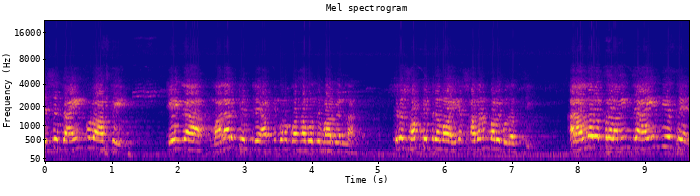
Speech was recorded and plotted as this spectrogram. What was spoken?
দেশের যে আইনগুলো আছে, এইটা মানার ক্ষেত্রে আপনি কোনো কথা বলতে পারবেন না। সেটা সব ক্ষেত্রে নয়, এটা সাধারণভাবে বোঝাচ্ছি। আর আল্লাহ রব্বুল আলামিন যে আইন দিয়েছেন,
